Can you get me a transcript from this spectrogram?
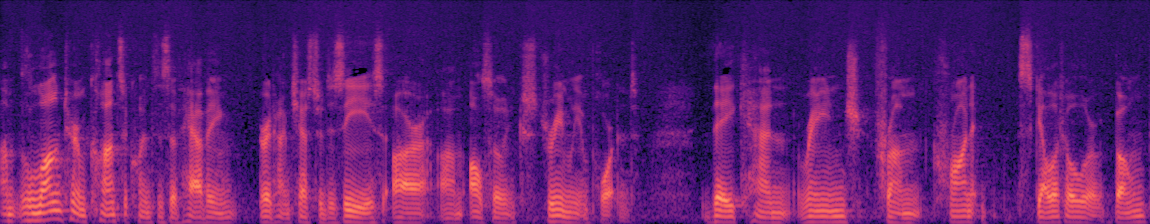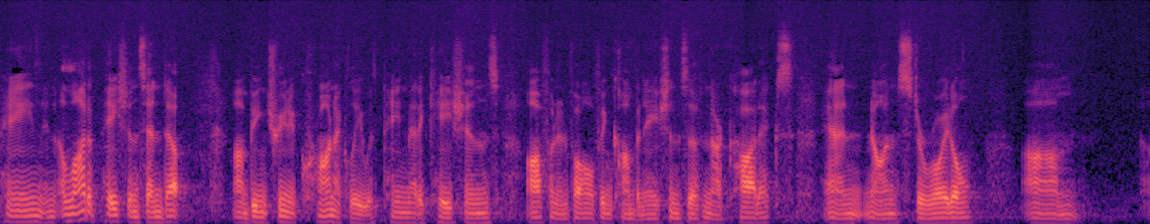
Um, the long-term consequences of having Erdheim-Chester disease are um, also extremely important. They can range from chronic skeletal or bone pain, and a lot of patients end up um, being treated chronically with pain medications, often involving combinations of narcotics and non-steroidal um, uh,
